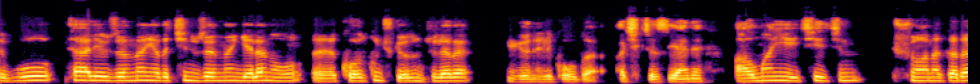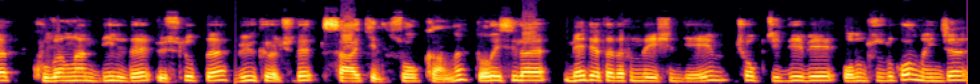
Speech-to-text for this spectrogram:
bu İtalya üzerinden ya da Çin üzerinden gelen o e, korkunç görüntülere yönelik oldu açıkçası. Yani Almanya içi için şu ana kadar kullanılan dil de, üslup da büyük ölçüde sakin, soğukkanlı. Dolayısıyla medya tarafında işin diyeyim çok ciddi bir olumsuzluk olmayınca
